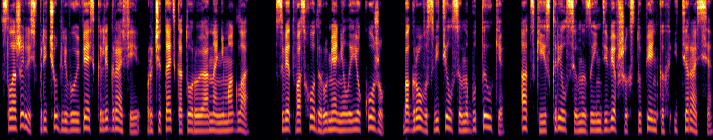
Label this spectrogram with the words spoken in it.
сложились в причудливую вязь каллиграфии, прочитать которую она не могла. Свет восхода румянил ее кожу, багрово светился на бутылке, адски искрился на заиндевевших ступеньках и террасе.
